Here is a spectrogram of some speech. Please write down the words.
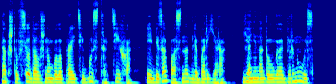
Так что все должно было пройти быстро, тихо и безопасно для барьера. Я ненадолго обернулась,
